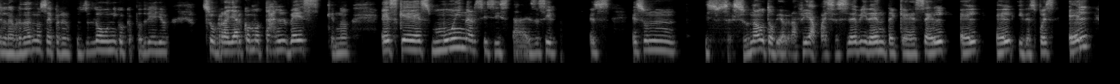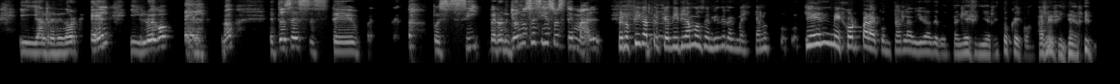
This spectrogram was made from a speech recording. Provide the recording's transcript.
la verdad no sé, pero pues es lo único que podría yo subrayar como tal vez que no, es que es muy narcisista, es decir, es, es un, es, una autobiografía, pues es evidente que es él, él, él, y después él, y alrededor él, y luego él, ¿no? Entonces, este, pues sí, pero yo no sé si eso esté mal. Pero fíjate que diríamos en líderes mexicanos, ¿quién mejor para contar la vida de González Iñárritu que González Iñárritu?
